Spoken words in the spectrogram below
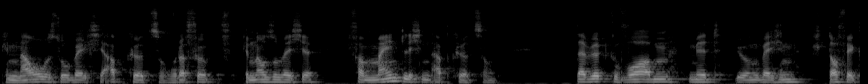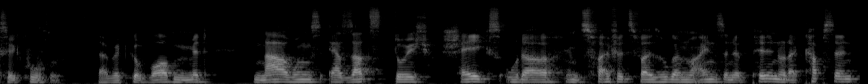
genau so welche Abkürzungen oder für genau so welche vermeintlichen Abkürzung. Da wird geworben mit irgendwelchen Stoffwechselkuchen. Da wird geworben mit Nahrungsersatz durch Shakes oder im Zweifelsfall sogar nur einzelne Pillen oder Kapseln.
